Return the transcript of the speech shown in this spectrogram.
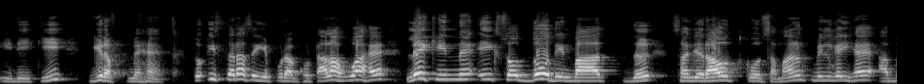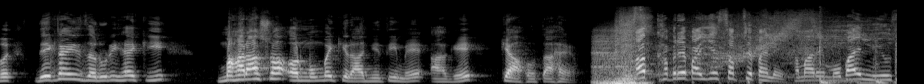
ईडी की गिरफ्त में है। तो इस तरह से ये पूरा घोटाला हुआ है, लेकिन 102 दिन बाद संजय राउत को जमानत मिल गई है। अब देखना ये ज़रूरी है कि महाराष्ट्र और मुंबई की राजनीति में आगे क्या होता है? अब खबरें पाइए सबसे पहले। हमारे मोबाइल न्यूज़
